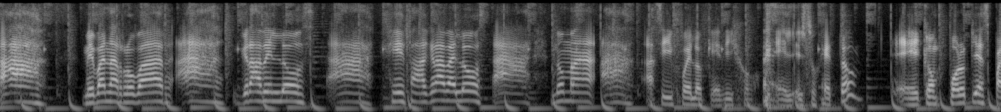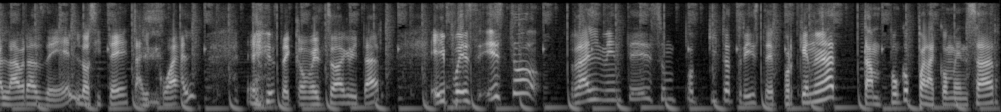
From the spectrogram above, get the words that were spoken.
Ah, me van a robar, ah, grábenlos, ah, jefa, grábalos, ah, no más, ah. Así fue lo que dijo el, sujeto, eh, con propias palabras de él, lo cité tal cual, este comenzó a gritar. Y pues esto realmente es un poquito triste, porque no era tampoco para comenzar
